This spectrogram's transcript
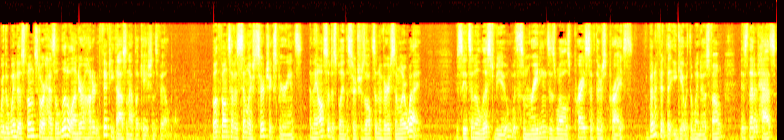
where the Windows Phone Store has a little under 150,000 applications available. Both phones have a similar search experience, and they also display the search results in a very similar way. You see it's in a list view with some ratings as well as price if there's price. The benefit that you get with the Windows Phone is that it has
